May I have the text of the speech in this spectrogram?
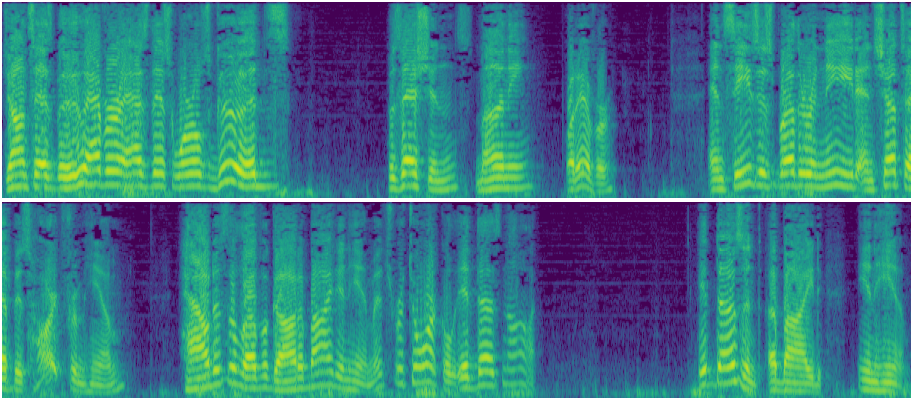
John says, But whoever has this world's goods, possessions, money, whatever, and sees his brother in need and shuts up his heart from him, how does the love of God abide in him? It's rhetorical. It does not. It doesn't abide in him.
